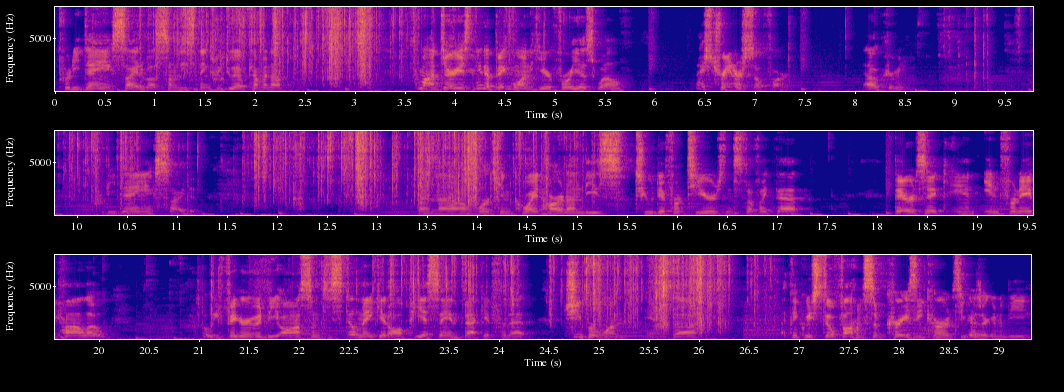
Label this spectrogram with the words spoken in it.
Pretty dang excited about some of these things we do have coming up. Come on, Darius, need a big one here for you as well. Nice trainer so far. Alchemy. Pretty dang excited. Been uh, working quite hard on these two different tiers and stuff like that. Baratic and Infernape Holo. But we figure it would be awesome to still make it all PSA and Beckett for that cheaper one. And uh, I think we still found some crazy cards. You guys are going to be,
